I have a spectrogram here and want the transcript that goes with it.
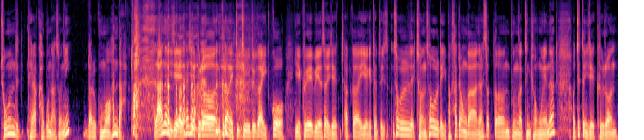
좋은 대- 대학 가고 나서니 나를 고마워한다. 라는 이제 사실 그런 그런 attitude가 있고 예, 그에 비해서 이제 아까 이야기했던 또 서울대 전 서울대 입학 사정관을 했었던 분 같은 경우에는 어쨌든 이제 그런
